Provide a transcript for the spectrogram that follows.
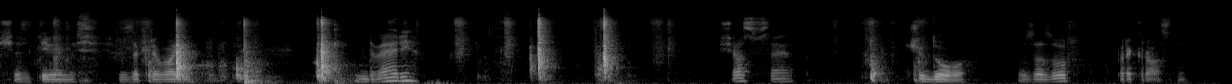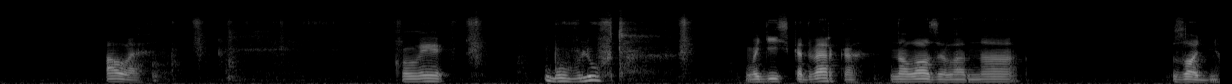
Зараз дивимось, закриваю двері. Зараз все чудово. Зазор прекрасний. Але коли був люфт, водійська дверка налазила на задню.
